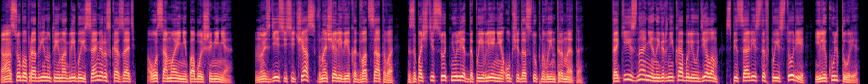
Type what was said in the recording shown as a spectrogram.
А особо продвинутые могли бы и сами рассказать о Самайне побольше меня. Но здесь и сейчас, в начале века 20 за почти сотню лет до появления общедоступного интернета, такие знания наверняка были уделом специалистов по истории или культуре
